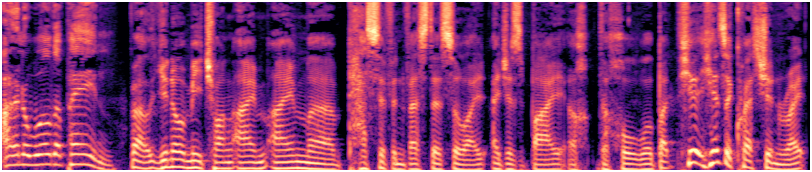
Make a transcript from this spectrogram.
are in a world of pain. Well, you know me, Chuang. I'm I'm a passive investor, so I, I just buy uh, the whole world. But here here's a question, right?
